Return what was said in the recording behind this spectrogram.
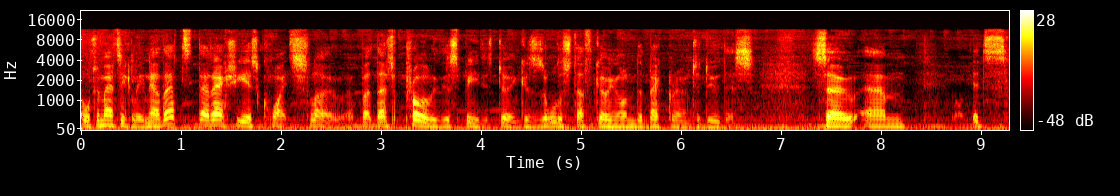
Automatically. Now that that actually is quite slow but that's probably the speed it's doing because there's all the stuff going on in the background to do this. So um, it's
